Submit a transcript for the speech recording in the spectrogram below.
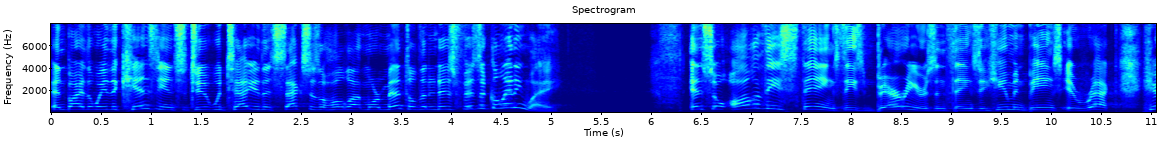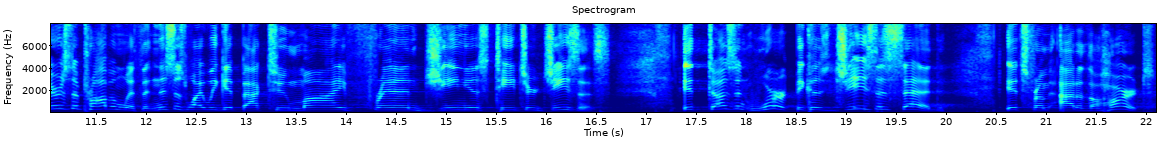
And by the way, the Kinsey Institute would tell you that sex is a whole lot more mental than it is physical anyway. And so, all of these things, these barriers and things that human beings erect, here's the problem with it. And this is why we get back to my friend, genius teacher, Jesus. It doesn't work because Jesus said it's from out of the heart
